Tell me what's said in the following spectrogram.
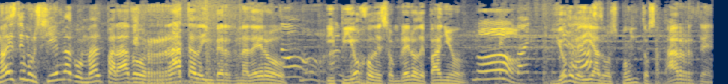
A este murciélago mal parado, rata de invernadero y piojo de sombrero de paño, No. Yo debería dos puntos aparte.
